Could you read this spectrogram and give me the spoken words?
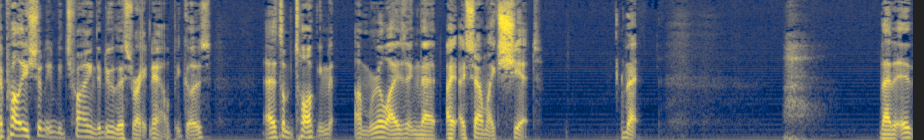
I probably shouldn't be trying to do this right now because as I'm talking, I'm realizing that I, I sound like shit. That that it,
